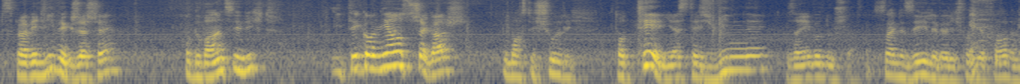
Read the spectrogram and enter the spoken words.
sprawiedliwy grzeszy und du warnst ihn nicht, i ty go nie ostrzegasz, du machst dich schuldig. to ty jesteś winny za jego duszę. Seine Seele werde ich von dir fordern.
